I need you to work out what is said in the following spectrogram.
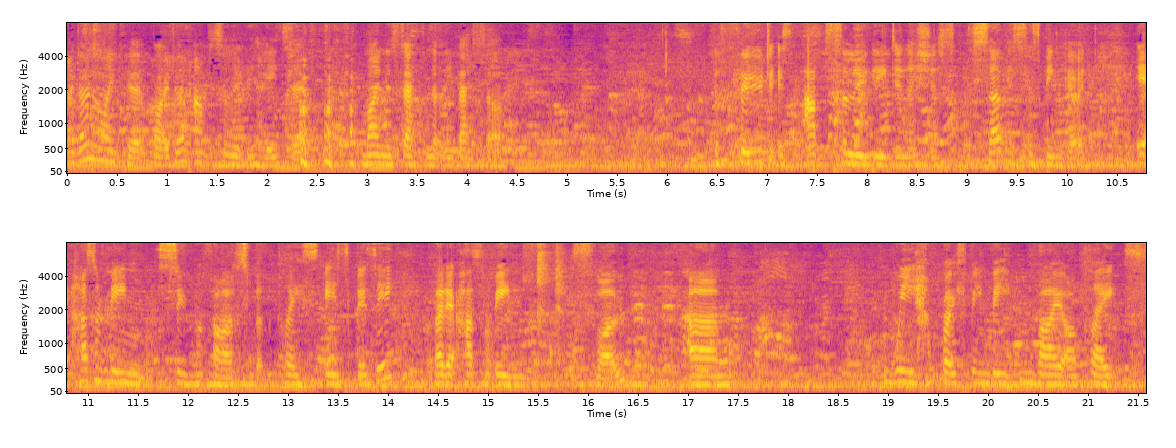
I don't like it, but I don't absolutely hate it. Mine is definitely better. The food is absolutely delicious. The service has been good. It hasn't been super fast, but the place is busy, but it hasn't been slow. Um, we have both been beaten by our plates.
